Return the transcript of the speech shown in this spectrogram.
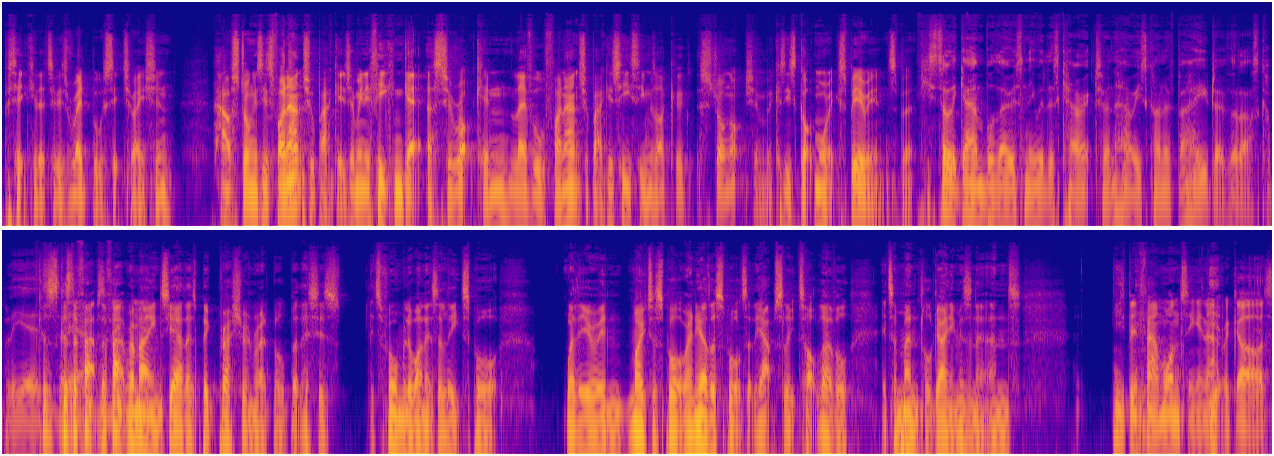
particular to his Red Bull situation. How strong is his financial package? I mean, if he can get a Sirotkin level financial package, he seems like a strong option because he's got more experience. But he's still a gamble, though, isn't he, with his character and how he's kind of behaved over the last couple of years? Because so, the fact absolutely. the fact remains, yeah, there's big pressure in Red Bull, but this is it's Formula One, it's elite sport. Whether you're in motorsport or any other sports at the absolute top level, it's a mental game, isn't it? And He's been found wanting in that yeah. regard.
